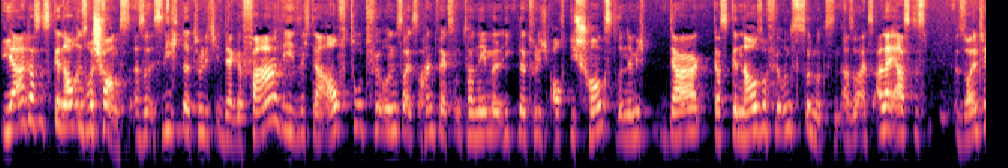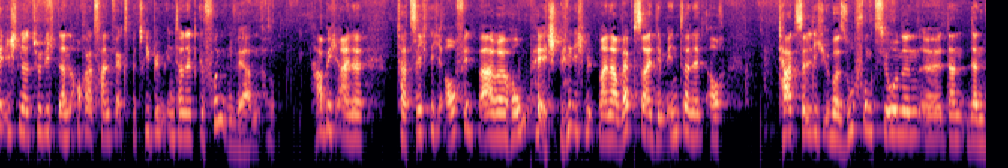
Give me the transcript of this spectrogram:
Ja, das ist genau unsere Chance. Also es liegt natürlich in der Gefahr, die sich da auftut für uns als Handwerksunternehmen, liegt natürlich auch die Chance drin, nämlich da das genauso für uns zu nutzen. Also als allererstes sollte ich natürlich dann auch als Handwerksbetrieb im Internet gefunden werden. Also habe ich eine tatsächlich auffindbare Homepage, bin ich mit meiner Website im Internet auch tatsächlich über Suchfunktionen äh, dann, dann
